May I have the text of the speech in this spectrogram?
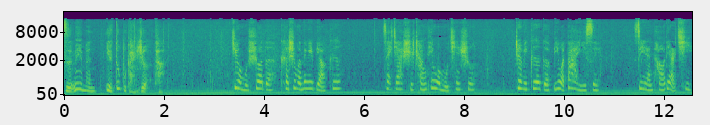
姊妹们也都不敢惹他。舅母说的可是我那位表哥，在家时常听我母亲说，这位哥哥比我大一岁，虽然淘点气，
